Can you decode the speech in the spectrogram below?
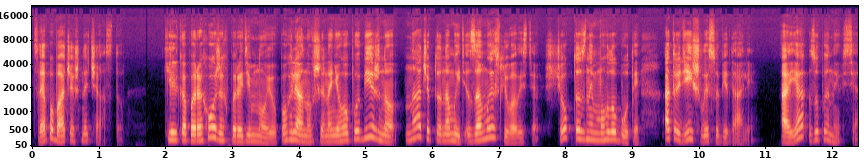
це побачиш нечасто. Кілька перехожих переді мною, поглянувши на нього побіжно, начебто на мить замислювалися, що б то з ним могло бути, а тоді йшли собі далі. А я зупинився.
